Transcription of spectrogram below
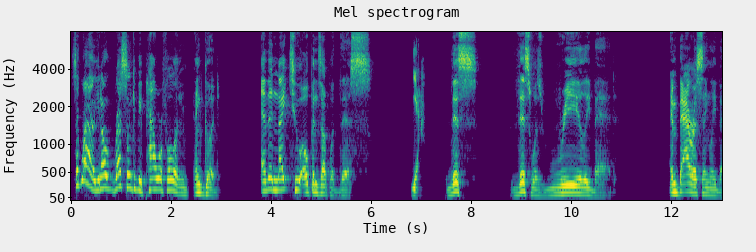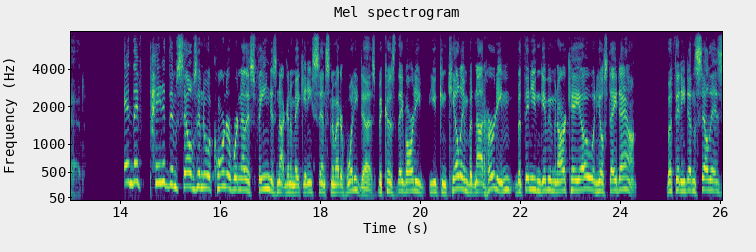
It's like, wow, you know, wrestling can be powerful and, and good. And then night two opens up with this. Yeah. This this was really bad. Embarrassingly bad. And they've painted themselves into a corner where now this fiend is not going to make any sense no matter what he does because they've already, you can kill him but not hurt him, but then you can give him an RKO and he'll stay down. But then he doesn't sell this.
